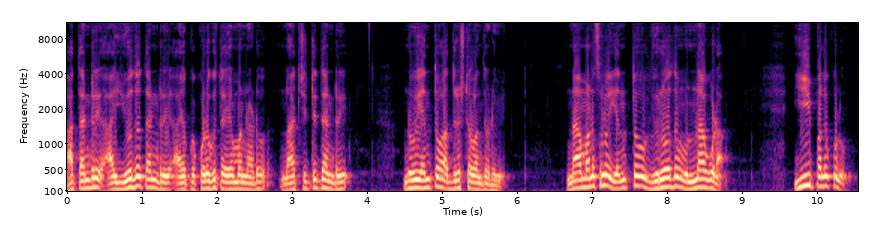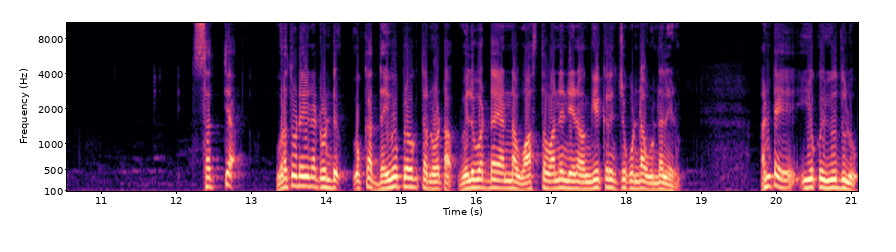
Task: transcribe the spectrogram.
ఆ తండ్రి ఆ యూద తండ్రి ఆ యొక్క కొడుకుతో ఏమన్నాడు? నా చిట్టి తండ్రి నువ్వు ఎంతో అదృష్టవంతుడివి. నా మనసులో ఎంతో విరోధం ఉన్నా కూడా ఈ పలుకులు సత్య వ్రతుడైనటువంటి ఒక దైవ ప్రవక్త నోట వెలువడ్డాయన్న వాస్తవాన్ని నేను అంగీకరించకుండా ఉండలేను. అంటే ఈ యొక్క యూదులు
